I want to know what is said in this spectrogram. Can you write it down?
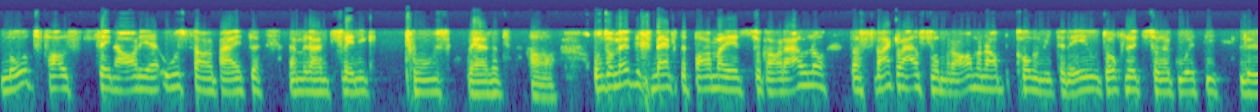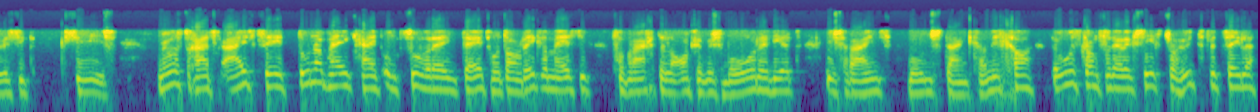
Notfallszenarien auszuarbeiten, wenn wir dann zu wenig Tools werden haben. Und womöglich merkt der Parmelin jetzt sogar auch noch, dass das Weglaufen vom Rahmenabkommen mit der EU doch nicht so eine gute Lösung war. Man muss doch einfach eins sehen, die Unabhängigkeit und die Souveränität, die da regelmäßig vom rechten Lager beschworen wird, ist reines Wunschdenken. Und ich kann den Ausgang von dieser Geschichte schon heute erzählen.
